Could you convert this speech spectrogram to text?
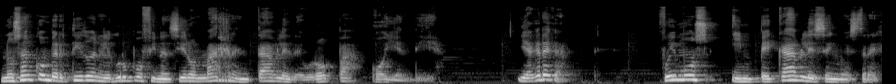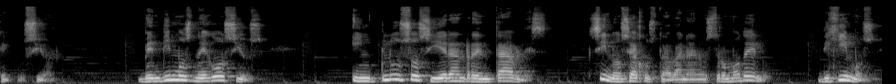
nos han convertido en el grupo financiero más rentable de Europa hoy en día. Y agrega, fuimos impecables en nuestra ejecución. Vendimos negocios, incluso si eran rentables, si no se ajustaban a nuestro modelo. Dijimos,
